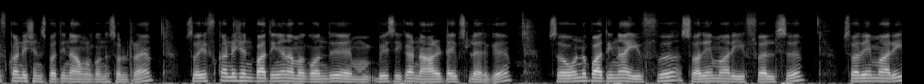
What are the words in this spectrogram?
இஃப் கண்டிஷன்ஸ் பற்றி நான் உங்களுக்கு வந்து சொல்கிறேன் ஸோ இஃப் கண்டிஷன் பார்த்தீங்கன்னா நமக்கு வந்து பேசிக்காக நாலு டைப்ஸில் இருக்குது ஸோ ஒன்று பார்த்தீங்கன்னா இஃப் ஸோ அதே மாதிரி இஃப் எல்ஸு ஸோ அதே மாதிரி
